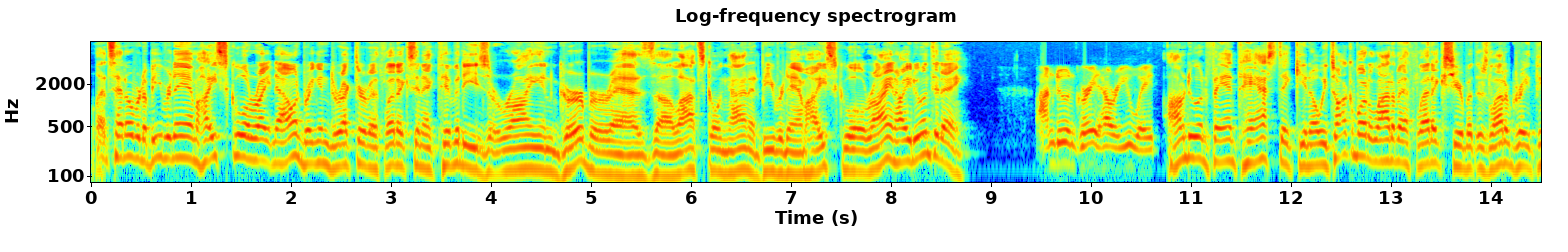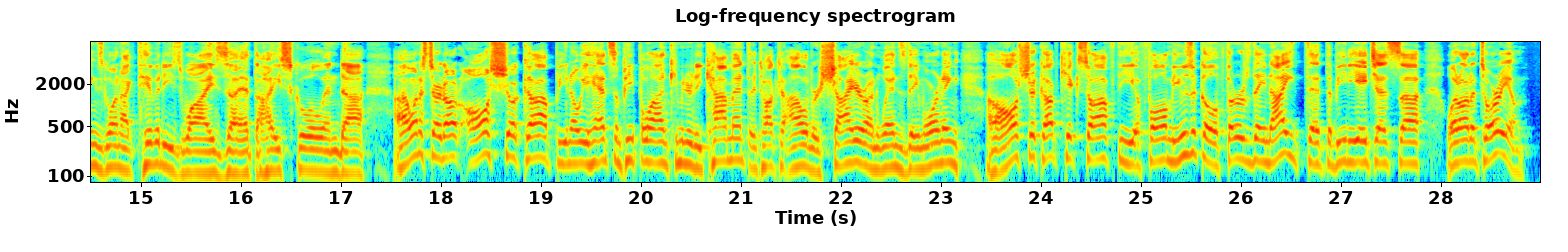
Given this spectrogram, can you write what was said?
Let's head over to Beaver Dam High School right now and bring in Director of Athletics and Activities Ryan Gerber as uh, lots going on at Beaver Dam High School. Ryan, how are you doing today? I'm doing great. How are you, Wade? I'm doing fantastic. You know, we talk about a lot of athletics here, but there's a lot of great things going activities wise uh, at the high school. And uh, I want to start out all shook up. You know, we had some people on community comment. I talked to Oliver Shire on Wednesday morning. Uh, all shook up kicks off the fall musical Thursday night at the BDHS uh, what auditorium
